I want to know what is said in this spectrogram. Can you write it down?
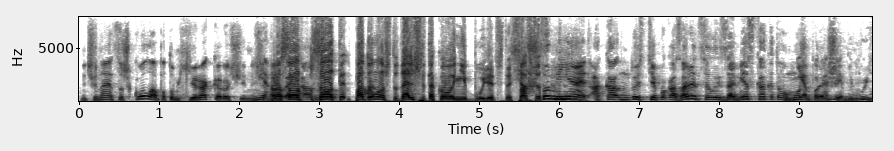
Начинается школа, а потом херак, короче, и начинается... Просто а, Соло, ну, ты подумал, что дальше такого не будет, что А сейчас что меняет? А как, ну то есть тебе показали целый замес, как этого Не, может погоди, дальше не быть?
